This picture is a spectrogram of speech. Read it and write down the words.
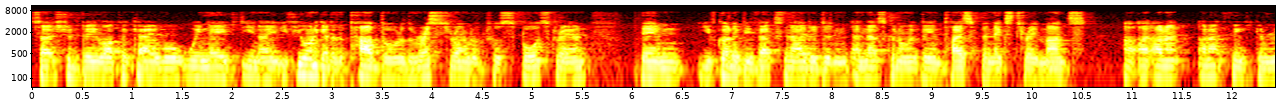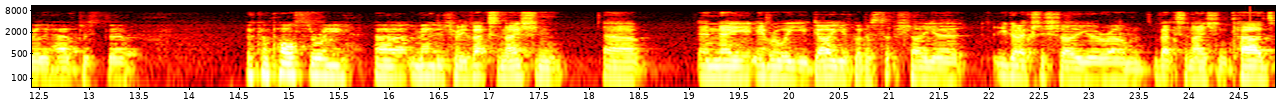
So it should be like, okay, well, we need, you know, if you want to go to the pub or to the restaurant or to a sports ground, then you've got to be vaccinated, and, and that's going to be in place for the next three months. I, I don't, I don't think you can really have just a, a compulsory uh, mandatory vaccination, uh, and now everywhere you go, you've got to show your you've got to actually show your um, vaccination cards,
